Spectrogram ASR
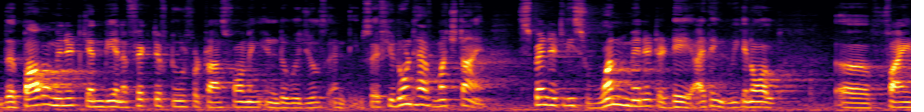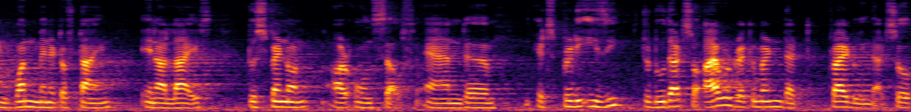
The Power Minute can be an effective tool for transforming individuals and teams. So if you don't have much time, spend at least one minute a day. I think we can all uh, find one minute of time in our lives to spend on our own self. And uh, it's pretty easy to do that. So I would recommend that try doing that. So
